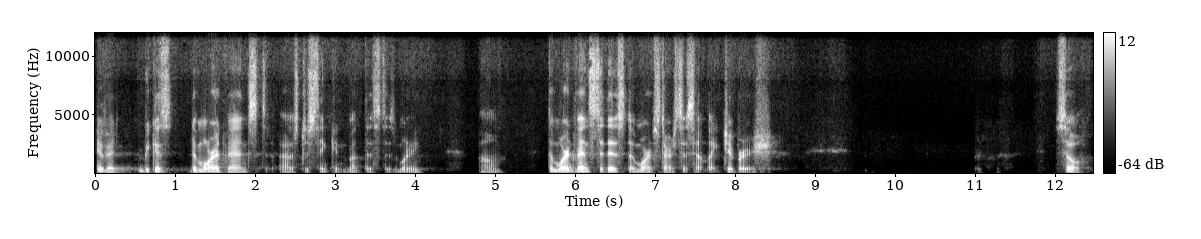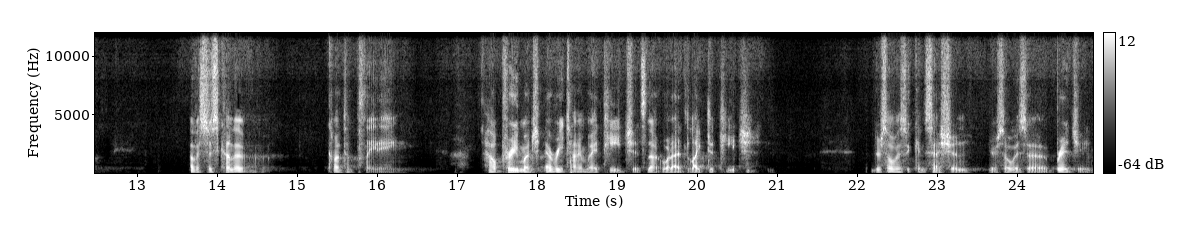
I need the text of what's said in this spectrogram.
if it because the more advanced, I was just thinking about this this morning. Um, the more advanced it is, the more it starts to sound like gibberish. So I was just kind of contemplating how pretty much every time I teach, it's not what I'd like to teach. There's always a concession. There's always a bridging.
